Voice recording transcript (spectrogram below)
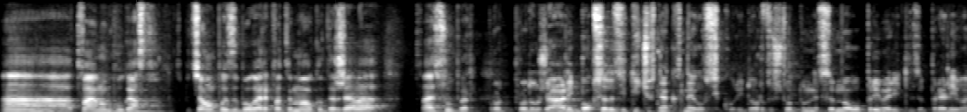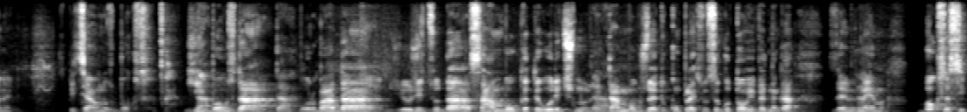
а, това е едно богатство. Специално пък за България, която е малка държава, това е супер. Про- Продължава ли бокса да си тича в някакъв негов си коридор, защото не са много примерите за преливане, специално с бокса. Кикбокс да, Да. борба да, жилжицо да, самбо категорично. Да. Там общо ето комплексно са готови веднага за ММА, ама бокса си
